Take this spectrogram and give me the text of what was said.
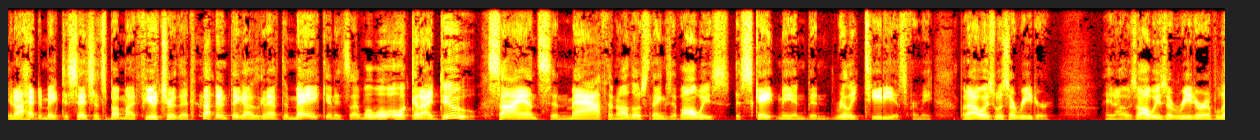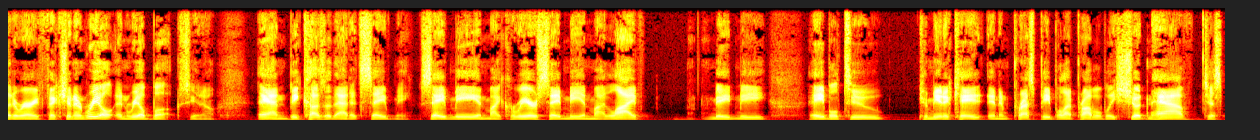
you know, I had to make decisions about my future that I didn't think I was going to have to make. And it's like, well, what, what could I do? Science and math and all those things have always escaped me and been really tedious for me. But I always was a reader. You know, I was always a reader of literary fiction and real and real books. You know, and because of that, it saved me, saved me in my career, saved me in my life, made me able to communicate and impress people I probably shouldn't have, just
